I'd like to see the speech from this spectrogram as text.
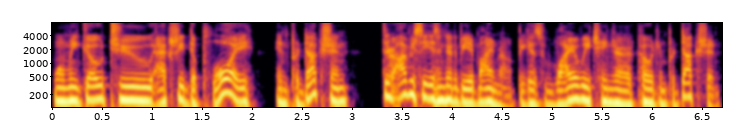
When we go to actually deploy in production, there obviously isn't going to be a bind mount because why are we changing our code in production?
